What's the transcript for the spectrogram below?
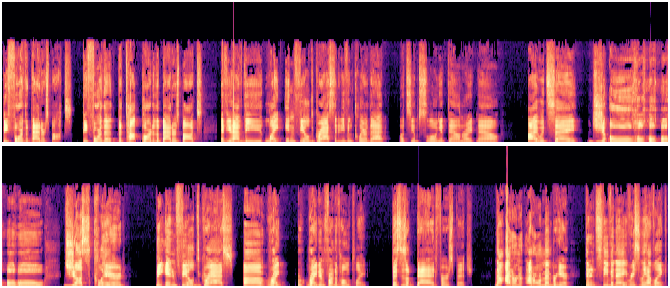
before the batter's box, before the the top part of the batter's box. If you have the light infield grass, did it even clear that? Let's see. I'm slowing it down right now. I would say, oh, ho, ho, ho, just cleared the infield grass uh, right right in front of home plate. This is a bad first pitch. Now I don't I don't remember here. Didn't Stephen A. recently have like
